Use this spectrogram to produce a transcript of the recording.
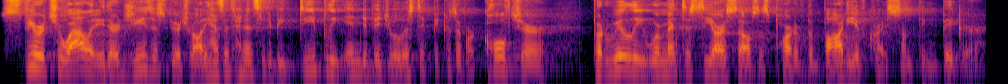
spirituality, their Jesus spirituality, has a tendency to be deeply individualistic because of our culture. But really, we're meant to see ourselves as part of the body of Christ, something bigger.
